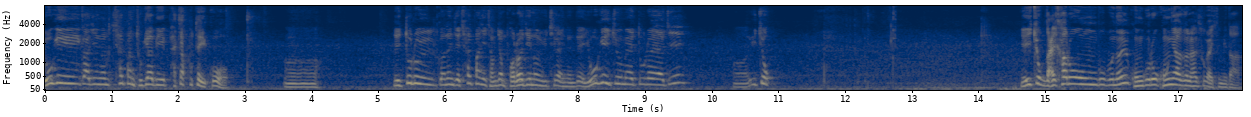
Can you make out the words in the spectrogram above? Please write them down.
여기까지는 철판 두 겹이 바짝 붙어 있고 어, 이 뚫을 거는 이제 철판이 점점 벌어지는 위치가 있는데 여기쯤에 뚫어야지 어, 이쪽 예, 이쪽 날카로운 부분을 공구로 공략을 할 수가 있습니다.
